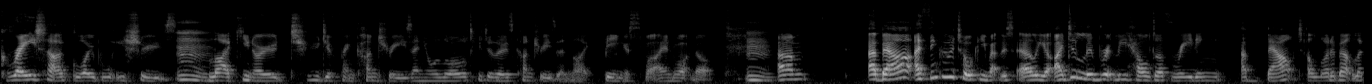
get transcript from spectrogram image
greater global issues mm. like you know two different countries and your loyalty to those countries and like being a spy and whatnot mm. um about i think we were talking about this earlier i deliberately held off reading about a lot about le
